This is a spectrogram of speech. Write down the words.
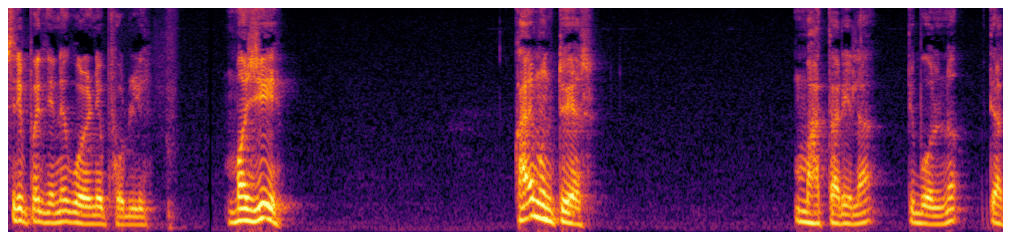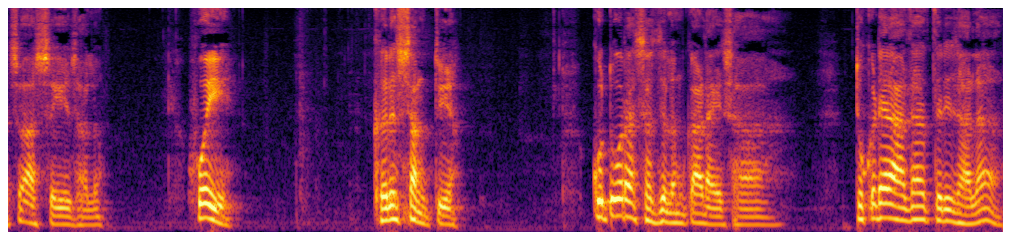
श्रीपतीने गोळणी फोडली. मजी काय म्हणतोयस? म्हातारीला ती बोलणं त्याचं असह्य झालं. होय खरंच सांगतोय. कुठवर असा जलम काढायचा? तुकड्याला आधार तरी झाला?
